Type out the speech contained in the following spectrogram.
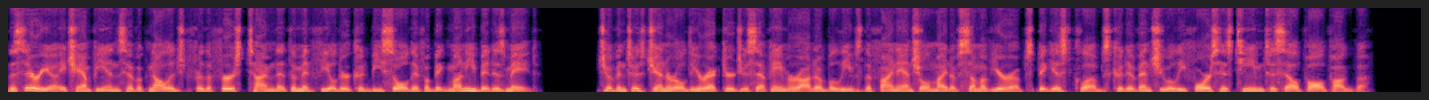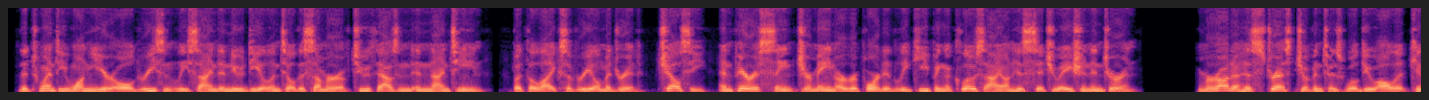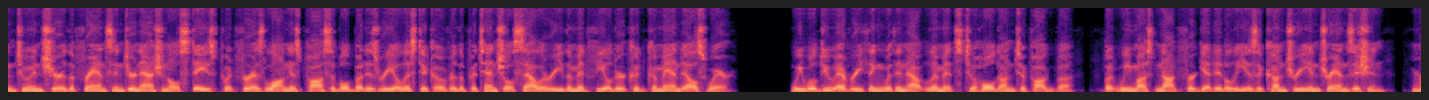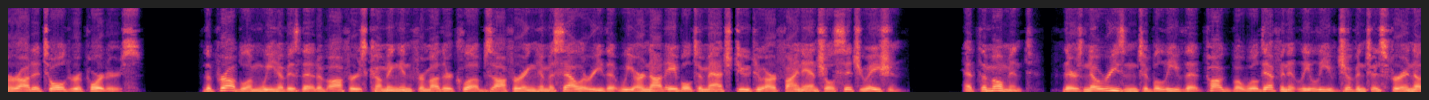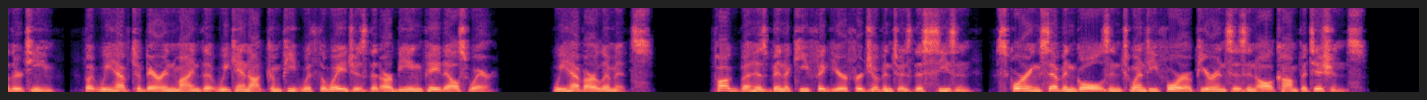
The Serie A champions have acknowledged for the first time that the midfielder could be sold if a big money bid is made. Juventus General Director Giuseppe Marotta believes the financial might of some of Europe's biggest clubs could eventually force his team to sell Paul Pogba. The 21-year-old recently signed a new deal until the summer of 2019, but the likes of Real Madrid, Chelsea, and Paris Saint-Germain are reportedly keeping a close eye on his situation in Turin. Marotta has stressed Juventus will do all it can to ensure the France international stays put for as long as possible but is realistic over the potential salary the midfielder could command elsewhere. We will do everything within out limits to hold on to Pogba, but we must not forget Italy is a country in transition, Marotta told reporters. The problem we have is that of offers coming in from other clubs offering him a salary that we are not able to match due to our financial situation. At the moment, there's no reason to believe that Pogba will definitely leave Juventus for another team, but we have to bear in mind that we cannot compete with the wages that are being paid elsewhere. We have our limits. Pogba has been a key figure for Juventus this season, scoring 7 goals in 24 appearances in all competitions.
